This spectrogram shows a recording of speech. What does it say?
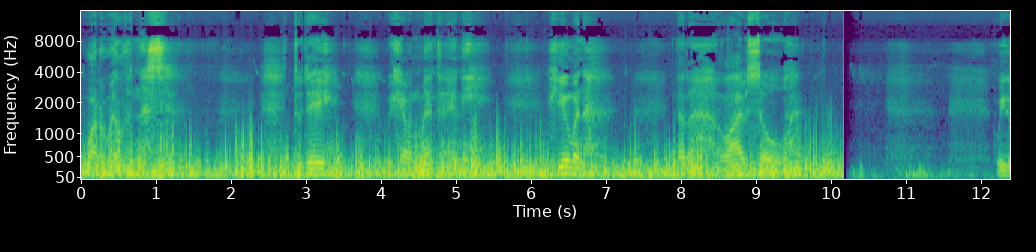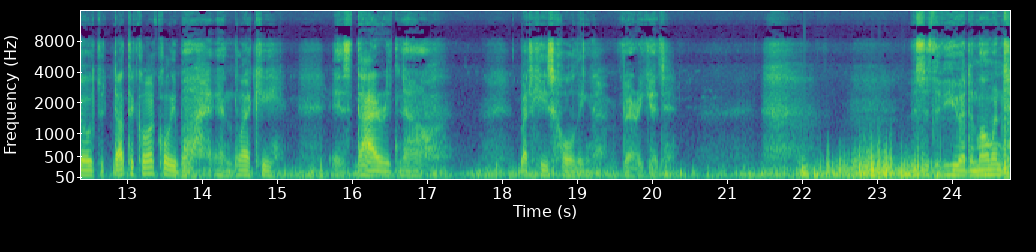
What a wilderness. Today we haven't met any human, not a live soul. We go to Tatekova Koliba and Blackie is tired now, but he's holding very good. This is the view at the moment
